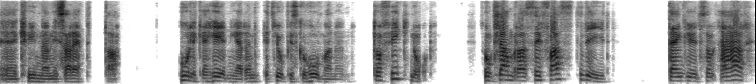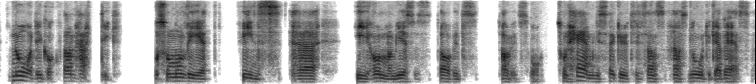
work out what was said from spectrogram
eh, kvinnan i Sarepta. Olika hedningar, den etiopiska hovmannen. De fick nåd. Så hon klamrar sig fast vid den Gud som är nådig och barmhärtig och som hon vet finns eh, i honom, Jesus, Davids, Davids son. Så hon hänvisar Gud till hans, hans nådiga väsen.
